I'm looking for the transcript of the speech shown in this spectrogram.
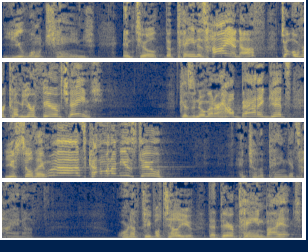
You won't change until the pain is high enough to overcome your fear of change. Because no matter how bad it gets, you still think, well, that's kind of what I'm used to. Until the pain gets high enough. Or enough people tell you that they're pained by it.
